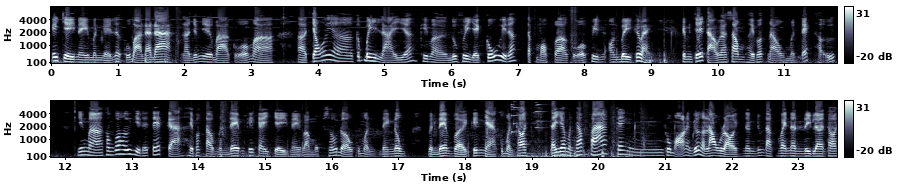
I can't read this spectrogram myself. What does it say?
Cái chì này mình nghĩ là của bà Dada Là giống như bà của mà à, chói uh, copy lại vậy á khi mà Luffy giải cứu gì đó tập 1 uh, à, của phim On các bạn. Khi mình chế tạo ra xong thì bắt đầu mình test thử nhưng mà không có thứ gì để test cả. Thì bắt đầu mình đem cái cây chì này và một số đồ của mình đang nung. Mình đem về cái nhà của mình thôi. Tại do mình khám phá cái khu mỏ này rất là lâu rồi, nên chúng ta phải nên đi lên thôi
